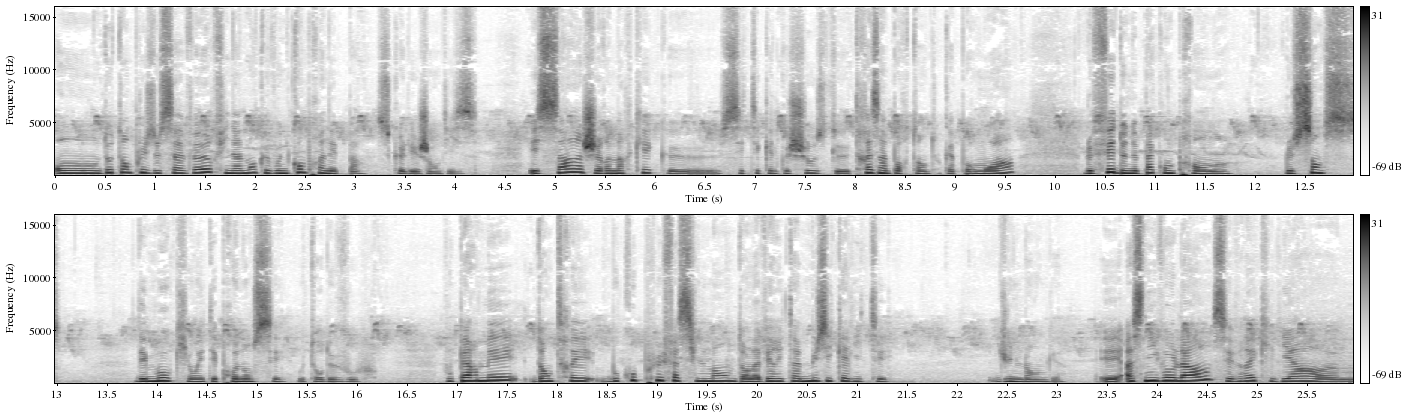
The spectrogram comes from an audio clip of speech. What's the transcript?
ont d'autant plus de saveur finalement que vous ne comprenez pas ce que les gens disent. Et ça, j'ai remarqué que c'était quelque chose de très important, en tout cas pour moi, le fait de ne pas comprendre le sens des mots qui ont été prononcés autour de vous vous permet d'entrer beaucoup plus facilement dans la véritable musicalité d'une langue. Et à ce niveau-là, c'est vrai qu'il y a euh,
